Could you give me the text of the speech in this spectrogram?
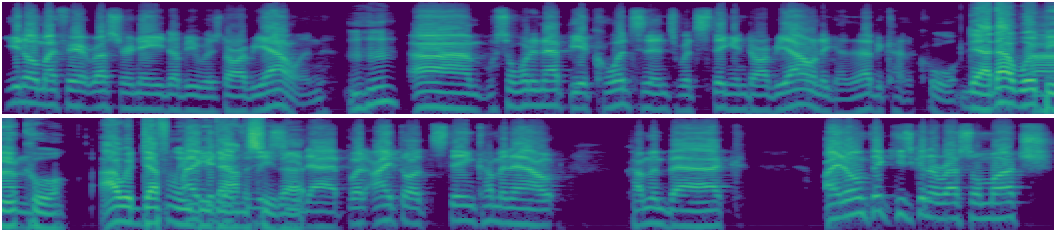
you know, my favorite wrestler in AEW was Darby Allin. hmm Um, so wouldn't that be a coincidence with Sting and Darby Allin together? That'd be kind of cool. Yeah, that would be Um, cool. I would definitely I be down to definitely see that. But I thought Sting coming out, coming back. I don't think he's gonna wrestle much.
